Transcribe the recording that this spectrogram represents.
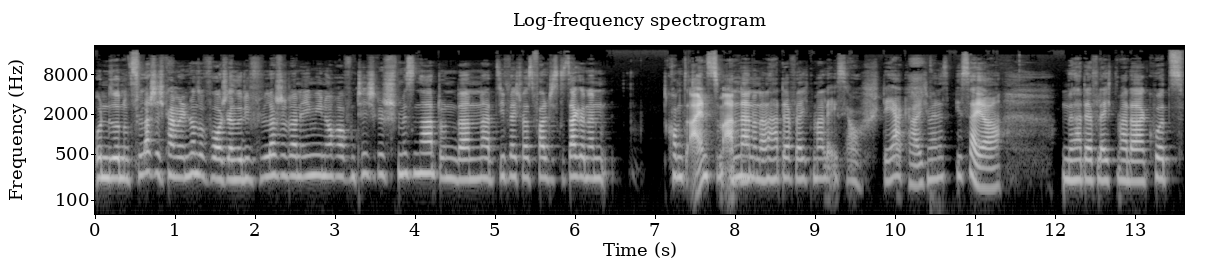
und so eine Flasche, ich kann mir den schon so vorstellen, so die Flasche dann irgendwie noch auf den Tisch geschmissen hat und dann hat sie vielleicht was Falsches gesagt und dann kommt eins zum anderen mhm. und dann hat er vielleicht mal, er ist ja auch stärker. Ich meine, das ist er ja. Und dann hat er vielleicht mal da kurz,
